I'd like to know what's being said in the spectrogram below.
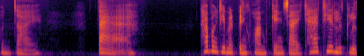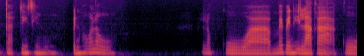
สนใจ แต่ถ้าบางทีมันเป็นความเกรงใจแค่ที่ลึกๆอะจริง ๆ เป็นเพราะว่าเราเรากลัวไม่เป็นที่รักอะกลัว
